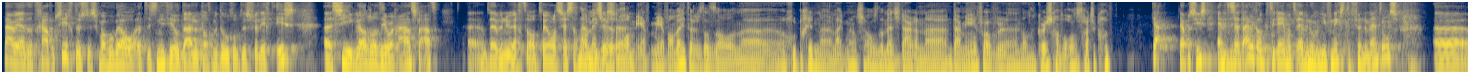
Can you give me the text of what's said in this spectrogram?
nou ja, dat gaat op zich dus, dus. Maar hoewel het is niet heel duidelijk wat mijn doelgroep dus wellicht is, uh, zie ik wel dat het heel erg aanslaat. Uh, want we hebben nu echt al 260 man. Ja, mensen dus, willen er gewoon meer, meer van weten. Dus dat is al een, een goed begin, lijkt me. Als, als de mensen daar, een, daar meer info over en dan een cursus gaan volgen, dat is hartstikke goed. Ja, ja, precies. En het is uiteindelijk ook het idee, want we noemen niet voor niks de fundamentals. Uh,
